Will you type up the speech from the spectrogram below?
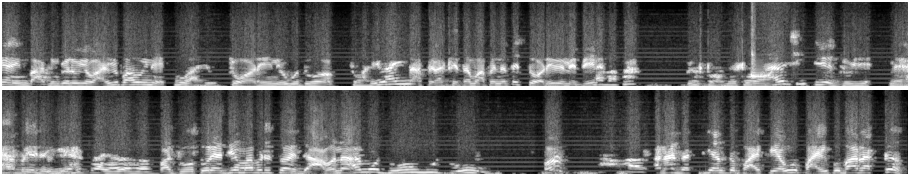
એની બાજુ પેલું એ વાયુ પાવું ને શું ચોળી ને એવું બધું વાળી પેલા ખેતરમાં આપણે નથી ચોળી લીધી. પેલો ટોમેટો છે? એ જોઈએ. મેં આપણે જોતો રહેજે આપણે તો આવે ના હા, જોઉં હું જોઉં. હા? અને આ નથી આમ તો પાઇપ આવું પાઇપો બહાર રાખતો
